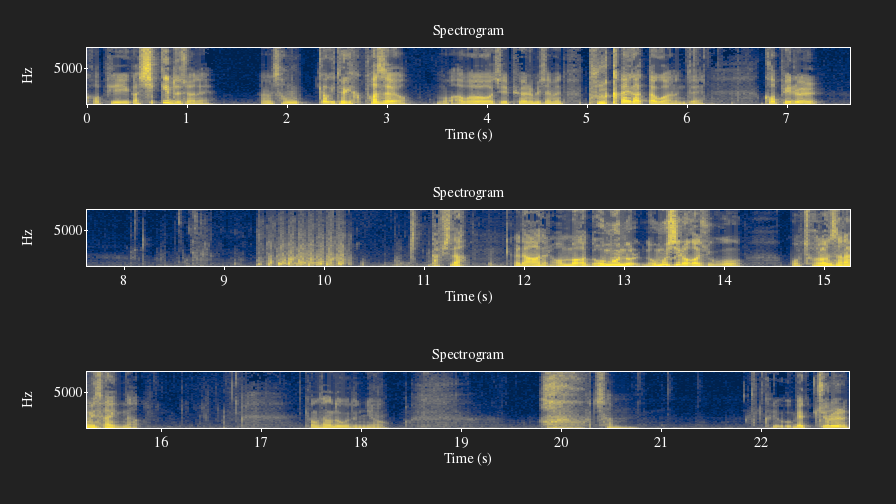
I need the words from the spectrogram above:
커피가 식기도 전에 성격이 되게 급하세요. 뭐 아버지의 표현을 빌자면 불칼 같다고 하는데 커피를 갑시다. 나가더니 엄마가 너무 놀, 너무 싫어가지고 뭐 저런 사람이 다 있나. 경상도거든요. 하우 참. 그리고 맥주를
